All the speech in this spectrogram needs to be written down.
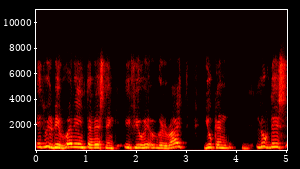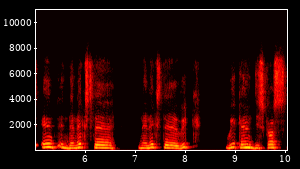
It will be very interesting. If you will write, you can look this and in the next, uh, the next uh, week, we can discuss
